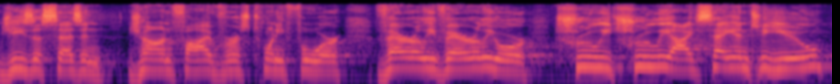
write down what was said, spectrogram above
Jesus says in John 5, verse 24, Verily, verily, or truly, truly, I say unto you,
